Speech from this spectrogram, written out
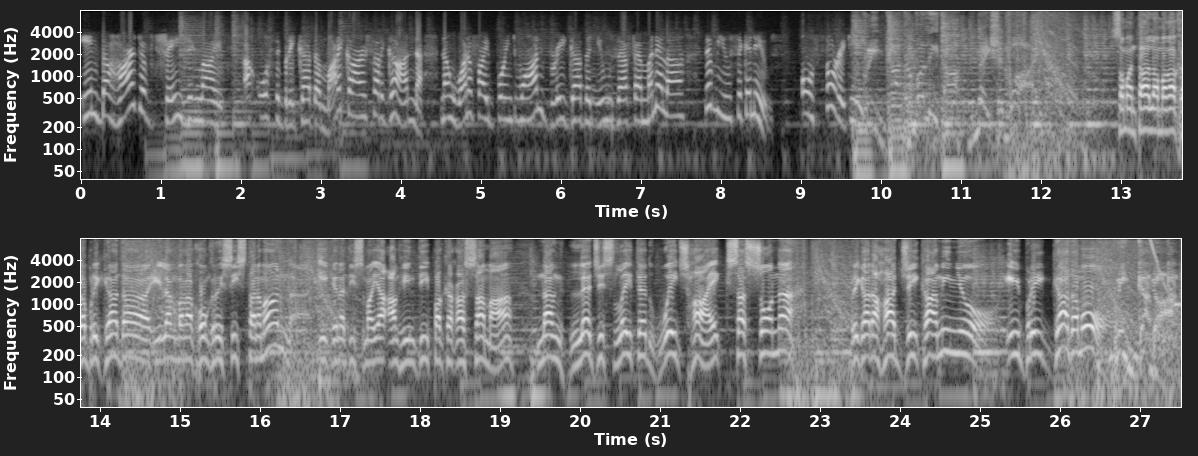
In the heart of changing lives, ako si Brigada Maricar Sargan ng 105.1 Brigada News FM Manila, The Music and News Authority. Brigada Balita Nationwide. Samantala mga kabrigada, ilang mga kongresista naman ikinadismaya ang hindi pagkakasama ng legislated wage hike sa SONA. Brigada Haji Caaminyo, ibrigada mo! Brigada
